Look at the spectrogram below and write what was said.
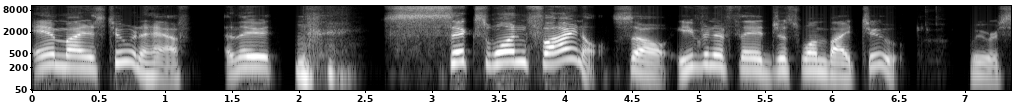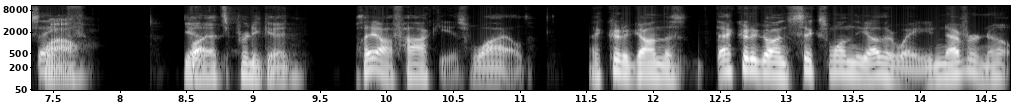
and minus two and a half. And they six one final. So even if they had just won by two, we were safe. Wow. Yeah, But- that's pretty good. Playoff hockey is wild. That could have gone this that could have gone six one the other way. You never know.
